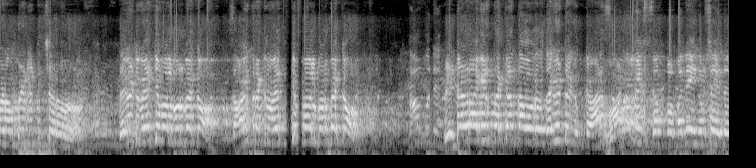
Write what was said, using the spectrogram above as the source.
ಮೇಡಮ್ ಪಿ ಟಿ ಟೀಚರ್ ಅವರು. ದಯವಿಟ್ಟು ವೇದಿಕೆ ಮೇಲೆ ಬರ್ಬೇಕು. ಸಾವಿತ್ರಕ್ಕೆ ವೇದಿಕೆ ಮೇಲೆ ಬರ್ಬೇಕು. ರಿಟೈರ್ಡ್ ಆಗಿರ್ತಕ್ಕಂಥವರು ದಯವಿಟ್ಟು ವಾಟರ್ ಸ್ವಲ್ಪ ಮನೆ ನಿಮಿಷ ಇದೆ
